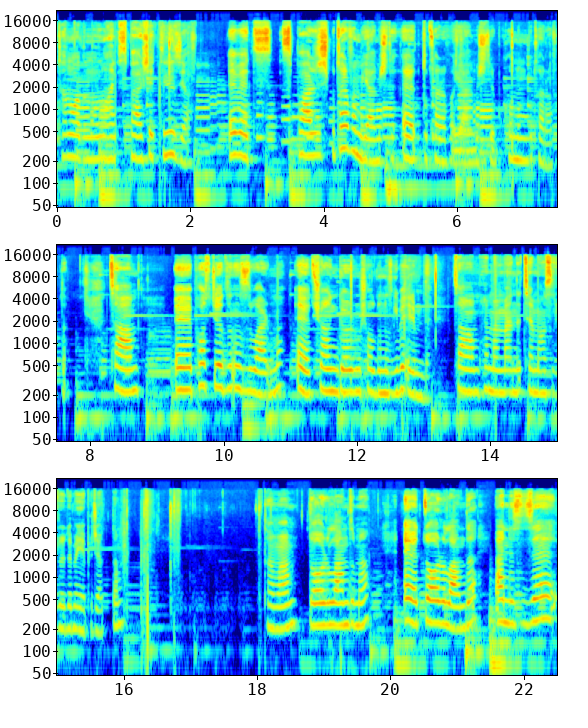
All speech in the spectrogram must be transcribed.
Tanımadım onu. Hani sipariş ettiniz ya. Evet, sipariş bu tarafa mı gelmişti? Evet, bu tarafa gelmişti. Konum bu tarafta. Tamam. Ee, post cihazınız var mı? Evet, şu an görmüş olduğunuz gibi elimde. Tamam, hemen ben de temassız ödeme yapacaktım. Tamam. Doğrulandı mı? Evet, doğrulandı. Ben de size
